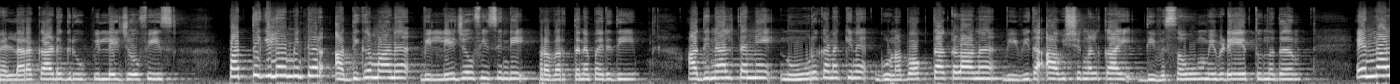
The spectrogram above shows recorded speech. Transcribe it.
വെള്ളറക്കാട് ഗ്രൂപ്പ് വില്ലേജ് ഓഫീസ്. പത്ത് കിലോമീറ്റർ അധികമാണ് വില്ലേജ് ഓഫീസിന്റെ പ്രവർത്തന പരിധി. അതിനാൽ തന്നെ നൂറുകണക്കിന് ഗുണഭോക്താക്കളാണ് വിവിധ ആവശ്യങ്ങൾക്കായി ദിവസവും ഇവിടെ എത്തുന്നത്. എന്നാൽ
